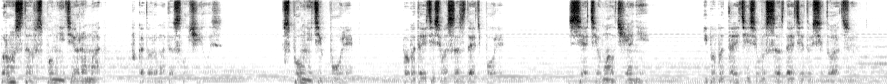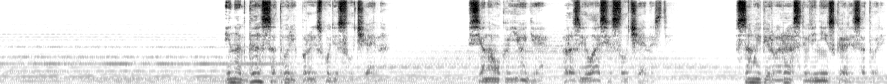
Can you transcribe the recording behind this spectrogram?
просто вспомните аромат, в котором это случилось. Вспомните поле. Попытайтесь воссоздать поле. Сядьте в молчании и попытайтесь воссоздать эту ситуацию. Иногда сатори происходит случайно. Вся наука йоги развелась из случайностей. В самый первый раз люди не искали сатори.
